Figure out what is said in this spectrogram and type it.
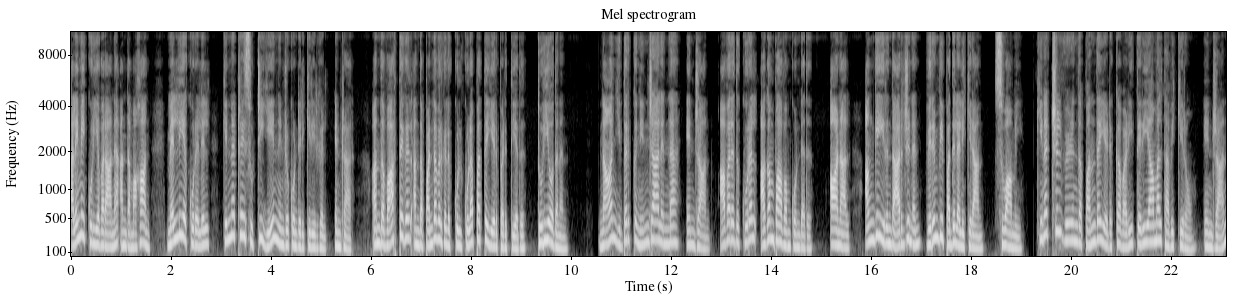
தலைமைக்குரியவரான அந்த மகான் மெல்லிய குரலில் கிண்ணற்றை சுற்றி ஏன் நின்று கொண்டிருக்கிறீர்கள்? என்றார். அந்த வார்த்தைகள் அந்த பண்டவர்களுக்குள் குழப்பத்தை ஏற்படுத்தியது. துரியோதனன் நான் இதற்கு நின்றாலென்ன என்றான். அவரது குரல் அகம்பாவம் கொண்டது. ஆனால் அங்கே இருந்த அர்ஜுனன் விரும்பி பதிலளிக்கிறான் சுவாமி கிணற்றில் விழுந்த பந்தை எடுக்க வழி தெரியாமல் தவிக்கிறோம் என்றான்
